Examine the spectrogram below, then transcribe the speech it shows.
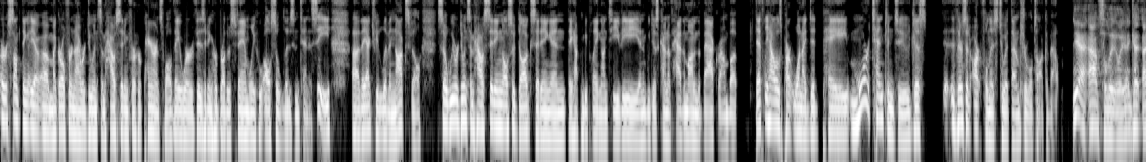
or something. Yeah, uh, my girlfriend and I were doing some house sitting for her parents while they were visiting her brother's family, who also lives in Tennessee. Uh, they actually live in Knoxville, so we were doing some house sitting, also dog sitting, and they happened to be playing on TV, and we just kind of had them on in the background, but. Deathly Hallows Part One, I did pay more attention to. Just there's an artfulness to it that I'm sure we'll talk about. Yeah, absolutely. I, I,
